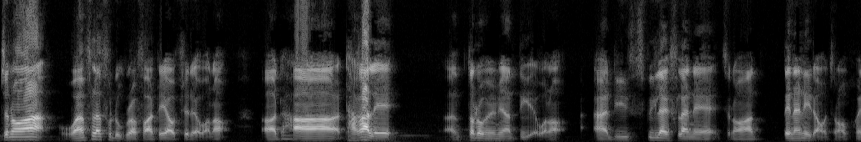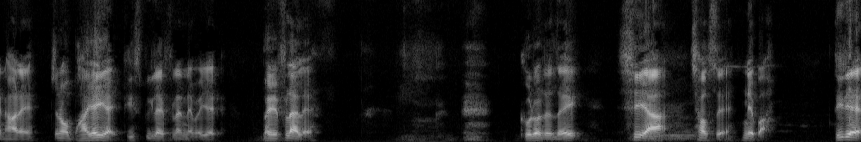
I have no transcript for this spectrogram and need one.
ကျွန်တော်က one flat photographer တယောက်ဖြစ်တယ်ပေါ့နော်အာဒါဒါကလည်းတော်တော်များများသိတယ်ပေါ့နော်အာဒီ speed light flat နဲ့ကျွန်တော်က တင်တန်းနေတောင်ကျွန်တော်ဖွင့်ထားတယ်ကျွန်တော်ဘာရိုက်ရိုက်ဒီ speed light flat နဲ့ပဲရိုက်တယ်ဘယ် flat လဲကိုတော့တဲ့860နှစ်ပါဒီတဲ့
